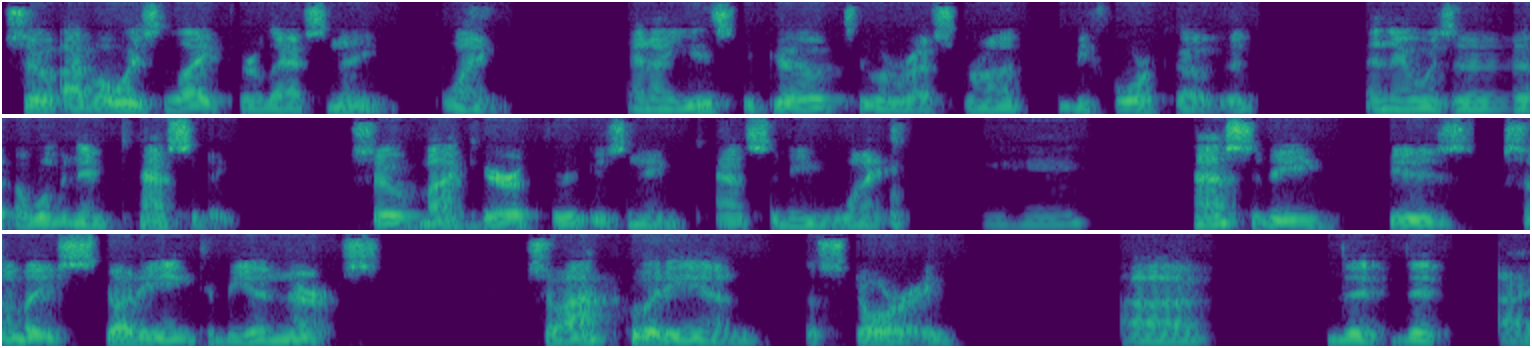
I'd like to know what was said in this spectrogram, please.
So I've always liked her last name, Wang. And I used to go to a restaurant before COVID and there was a, a woman named Cassidy. So my character is named Cassidy Wang. Mm-hmm. Cassidy is somebody studying to be a nurse. So I put in the story uh, that that I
